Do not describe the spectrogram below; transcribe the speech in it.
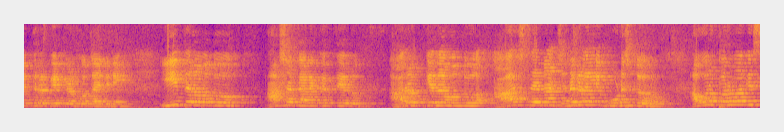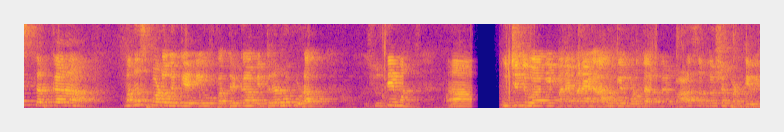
ಮಿತ್ರರಿಗೆ ಕೇಳ್ಕೊತಾ ಇದ್ದೀನಿ. ಈ ತರ ಒಂದು ಆಶಾ ಕಾರ್ಯಕರ್ತೆಯರು ಆರೋಗ್ಯದ ಒಂದು ಆಸ್ತೆನ ಜನಗಳಲ್ಲಿ ಮೂಡಿಸಿದವರು, ಅವರ ಪರವಾಗಿ ಸರ್ಕಾರ ಮನಸ್ಸು ಮಾಡೋದಕ್ಕೆ ನೀವು ಪತ್ರಿಕಾ ಮಿತ್ರರು ಕೂಡ ಸುದ್ದಿ ಉಚಿತವಾಗಿ ಮನೆ ಮನೆಗೆ ಆರೋಗ್ಯ ಕೊಡ್ತಾ ಇರೋದ್ರೆ ಬಹಳ ಸಂತೋಷ ಪಡ್ತೀವಿ.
